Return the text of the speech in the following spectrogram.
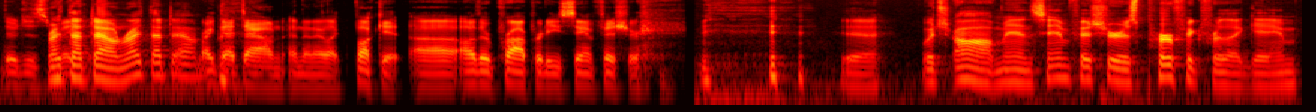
they're just Write make- that down. Write that down. write that down, and then they're like, fuck it, uh, other property, Sam Fisher. Yeah. Which oh man, Sam Fisher is perfect for that game.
